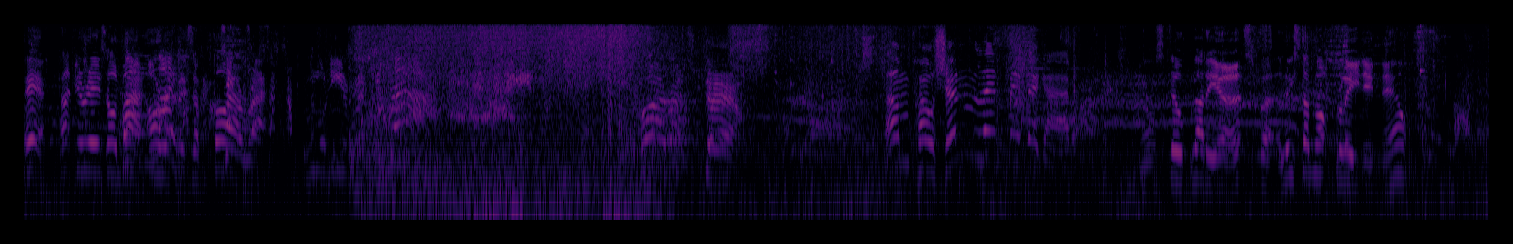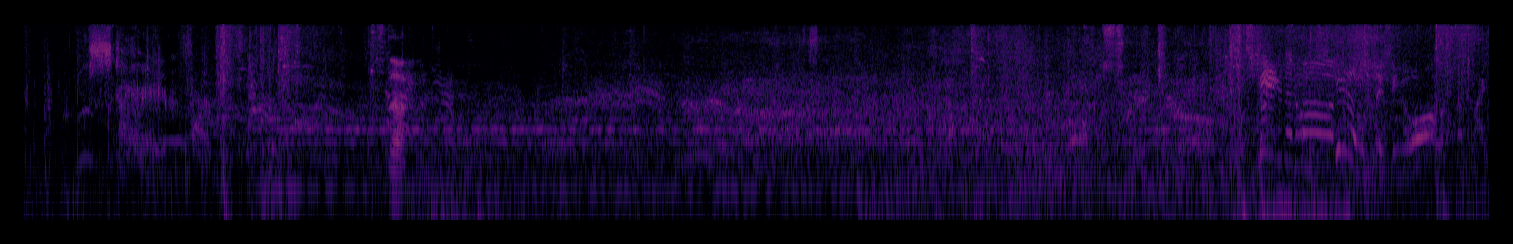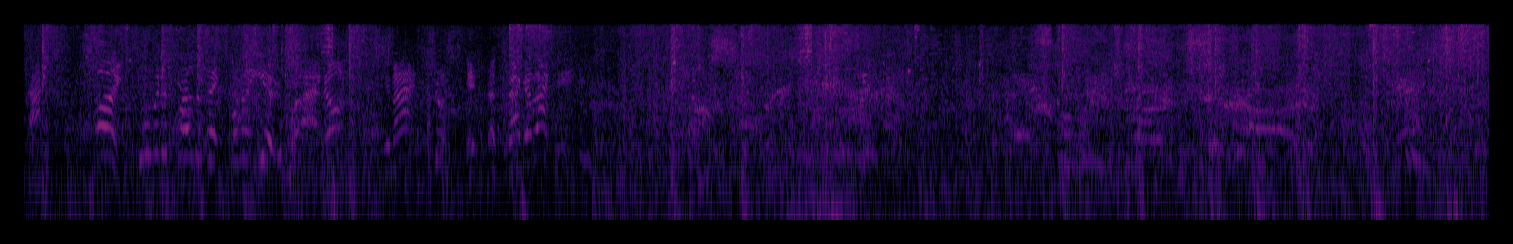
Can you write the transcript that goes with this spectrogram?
Here, pat your ears on that. I reckon it's a fire rat. Fire rat's down. Some potion, let me dig up. Well, still bloody hurts, but at least I'm not bleeding now. So.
